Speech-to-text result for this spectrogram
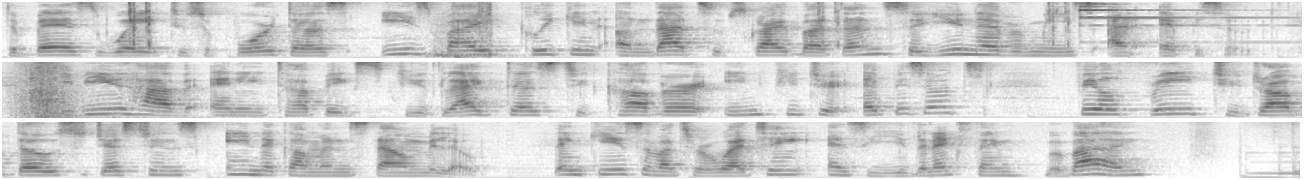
the best way to support us is by clicking on that subscribe button so you never miss an episode. If you have any topics you'd like us to cover in future episodes, feel free to drop those suggestions in the comments down below. Thank you so much for watching and see you the next time. Bye bye!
